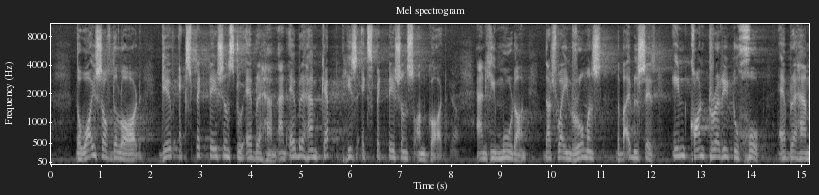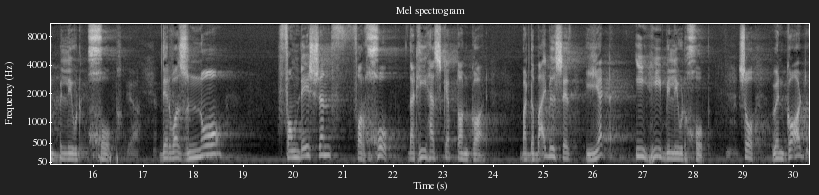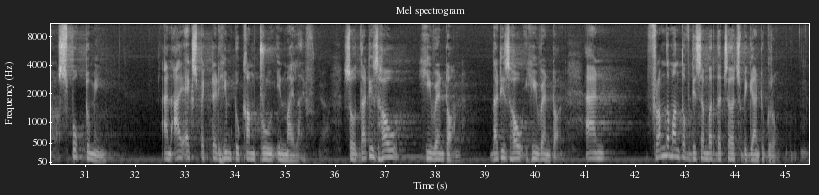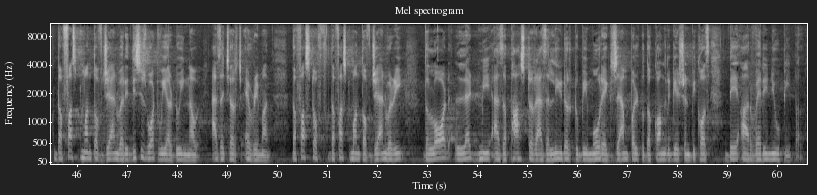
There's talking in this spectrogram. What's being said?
The voice of the Lord gave expectations to Abraham, and Abraham kept his expectations on God Yeah. and he moved on. That's why in Romans, the Bible says, in contrary to hope, Abraham believed hope. Yeah. Yeah. There was no foundation for hope that he has kept on God. But the Bible says, yet he, believed hope. So when God spoke to me, and I expected him to come true in my life. Yeah. So that is how he went on. That is how he went on. And from the month of December, the church began to grow. Hmm. The first month of January, this is what we are doing now as a church every month. The first of the first month of January, the Lord led me as a pastor, as a leader, to be more example to the congregation because they are very new people.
